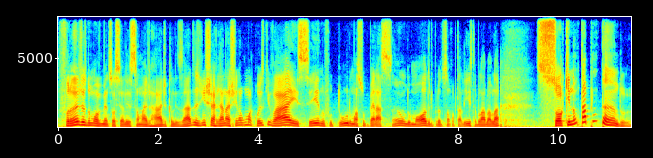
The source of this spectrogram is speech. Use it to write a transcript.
franjas do movimento socialista que são mais radicalizadas de enxergar na China alguma coisa que vai ser no futuro uma superação do modo de produção capitalista, blá blá blá. Só que não está pintando.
